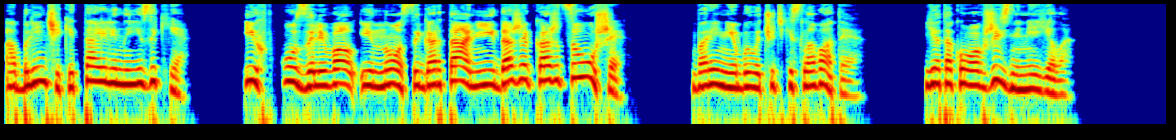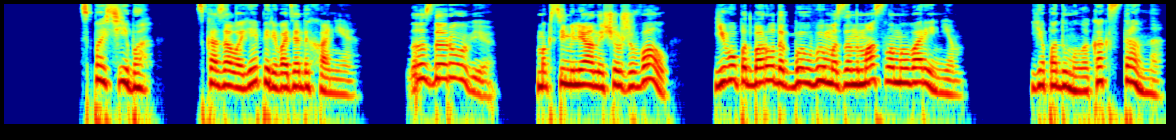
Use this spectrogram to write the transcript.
а блинчики таяли на языке. Их вкус заливал и нос, и гортань, и даже, кажется, уши. Варенье было чуть кисловатое. Я такого в жизни не ела. «Спасибо», — сказала я, переводя дыхание. «На здоровье!» Максимилиан еще жевал, его подбородок был вымазан маслом и вареньем. Я подумала, как странно.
